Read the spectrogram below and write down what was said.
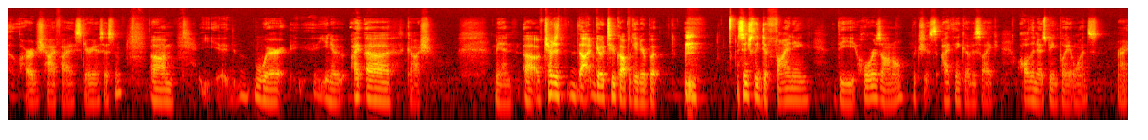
a large hi-fi stereo system. Um, where you know i uh, gosh man uh, i've tried to not go too complicated here but essentially defining the horizontal which is i think of as like all the notes being played at once right?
